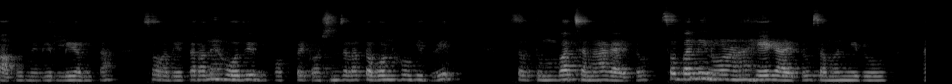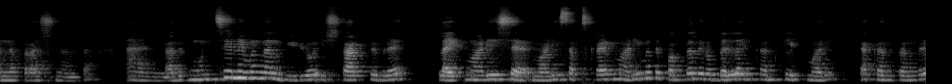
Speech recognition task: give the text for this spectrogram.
ಪಾಪು ಮೇಲಿರಲಿ ಅಂತ. ಸೊ ಅದೇ ಥರನೇ ಹೋದ್ವಿ ಪ್ರಿಕಾಷನ್ಸ್ ಎಲ್ಲ ತೊಗೊಂಡು ಹೋಗಿದ್ವಿ. ಸೊ ತುಂಬ ಚೆನ್ನಾಗಾಯಿತು. ಸೊ ಬನ್ನಿ ನೋಡೋಣ ಹೇಗಾಯಿತು ಸಮನ್ವಿದು ಅನ್ನಪ್ರಾಶನ ಅಂತ. ಆ್ಯಂಡ್ ಅದಕ್ಕೆ ಮುಂಚೆ ನಿಮಗೆ ನನ್ನ ವಿಡಿಯೋ ಇಷ್ಟ ಆಗ್ತಿದ್ರೆ ಲೈಕ್ ಮಾಡಿ ಶೇರ್ ಮಾಡಿ ಸಬ್ಸ್ಕ್ರೈಬ್ ಮಾಡಿ, ಮತ್ತು ಪಕ್ಕದಲ್ಲಿರೋ ಬೆಲ್ ಐಕನ್ ಕ್ಲಿಕ್ ಮಾಡಿ. ಯಾಕಂತಂದರೆ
